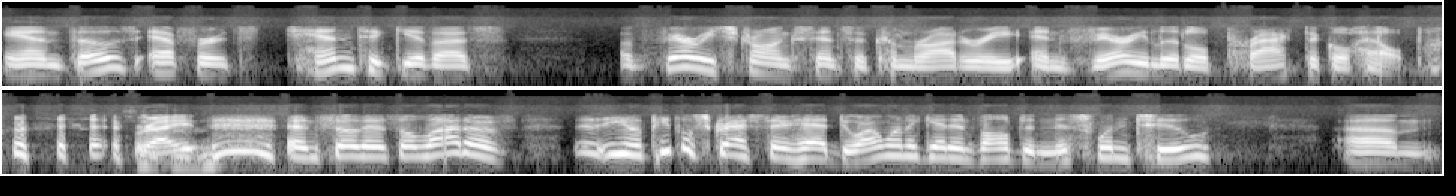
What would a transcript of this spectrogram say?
And those efforts tend to give us a very strong sense of camaraderie and very little practical help, right? Mm-hmm. And so there's a lot of, you know, people scratch their head do I want to get involved in this one too? Um,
